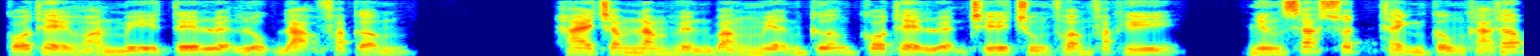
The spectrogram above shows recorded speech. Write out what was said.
có thể hoàn mỹ tế luyện lục đạo pháp cấm. Hai trăm năm huyền băng miễn cưỡng có thể luyện chế trung phẩm pháp khí, nhưng xác suất thành công khá thấp,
